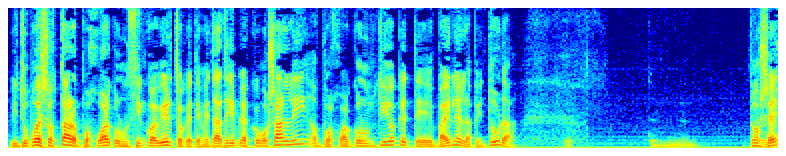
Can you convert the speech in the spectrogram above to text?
y tú puedes optar por jugar con un 5 abierto que te meta triples como Sanli o por jugar con un tío que te baile en la pintura. No sé.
